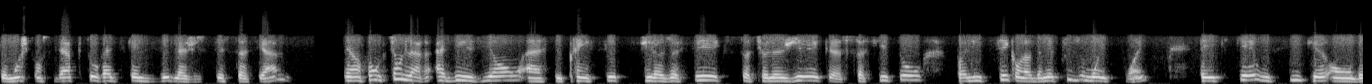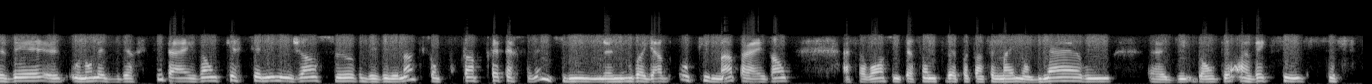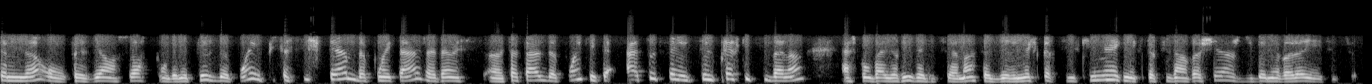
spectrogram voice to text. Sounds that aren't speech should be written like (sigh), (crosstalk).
que moi je considère plutôt radicalisée de la justice sociale. Et en fonction de leur adhésion à ces principes philosophiques, sociologiques, euh, sociétaux, politiques, on leur donnait plus ou moins de points. Ça impliquait aussi qu'on devait, euh, au nom de la diversité, par exemple, questionner les gens sur des éléments qui sont pourtant très personnels, qui ne nous regardent aucunement, par exemple, à savoir si une personne pouvait potentiellement être non-binaire ou euh, donc avec ces, ce système-là, on faisait en sorte qu'on donnait plus de points. Et puis ce système de pointage avait un, un total de points qui était à toute fin utile, presque équivalent à ce qu'on valorise habituellement, c'est-à-dire une expertise clinique, une expertise en recherche, du bénévolat et ainsi de suite.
